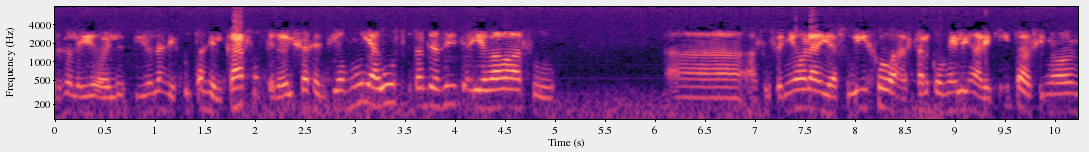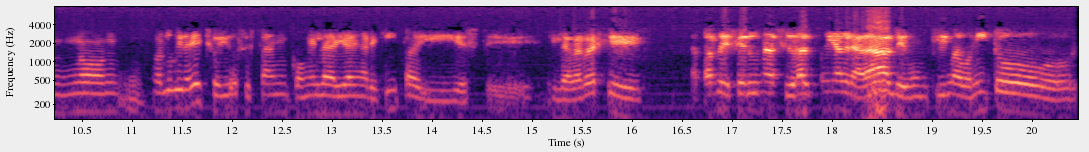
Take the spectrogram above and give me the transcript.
por eso le digo, él pidió las disculpas del caso, pero él se ha sentido muy a gusto, tanto así que ha llevado a su a, a, su señora y a su hijo a estar con él en Arequipa, si no, no, no lo hubiera hecho, ellos están con él allá en Arequipa y este y la verdad es que aparte de ser una ciudad muy agradable, un clima bonito,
